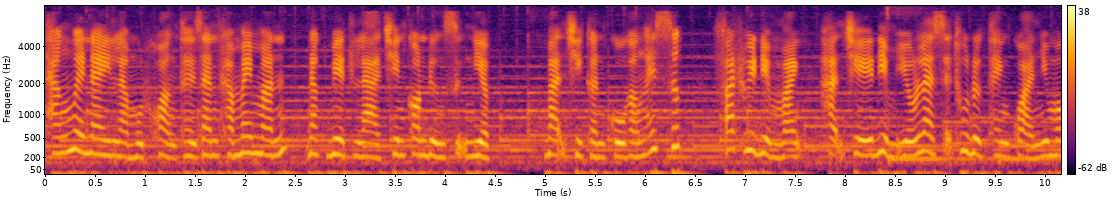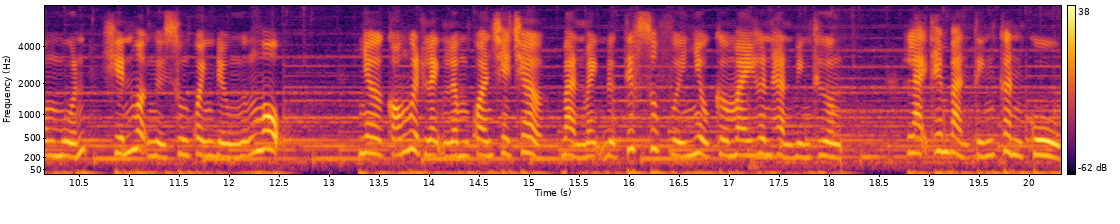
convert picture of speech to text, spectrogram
tháng 10 này là một khoảng thời gian khá may mắn, đặc biệt là trên con đường sự nghiệp. Bạn chỉ cần cố gắng hết sức, Phát huy điểm mạnh, hạn chế điểm yếu là sẽ thu được thành quả như mong muốn, khiến mọi người xung quanh đều ngưỡng mộ. Nhờ có nguyệt lệnh lâm quan che chở, bản mệnh được tiếp xúc với nhiều cơ may hơn hẳn bình thường. Lại thêm bản tính cần cù,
